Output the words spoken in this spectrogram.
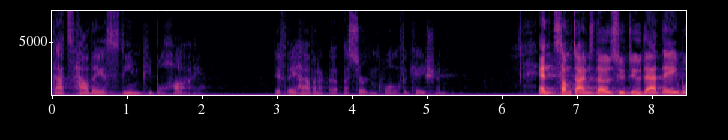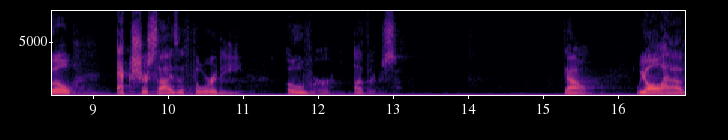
That's how they esteem people high, if they have an, a, a certain qualification. And sometimes those who do that, they will exercise authority over others. Now, we all have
